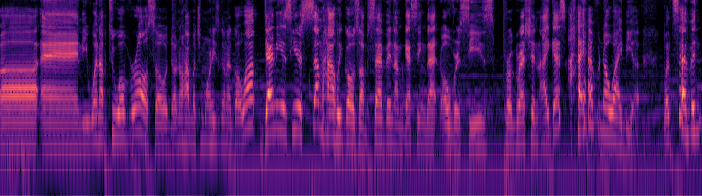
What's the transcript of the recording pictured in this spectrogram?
Uh, and he went up two overall, so don't know how much more he's going to go up. Danny is here. Somehow he goes up seven. I'm guessing that overseas progression, I guess. I have no idea. But seven,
